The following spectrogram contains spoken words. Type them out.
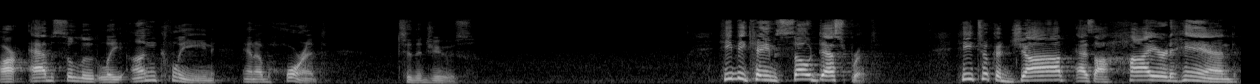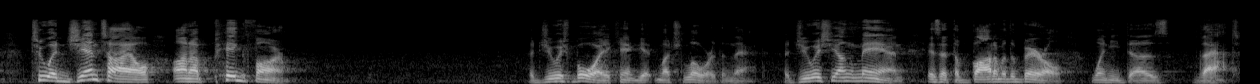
are absolutely unclean and abhorrent to the Jews. He became so desperate, he took a job as a hired hand to a Gentile on a pig farm. A Jewish boy can't get much lower than that. A Jewish young man is at the bottom of the barrel when he does that.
